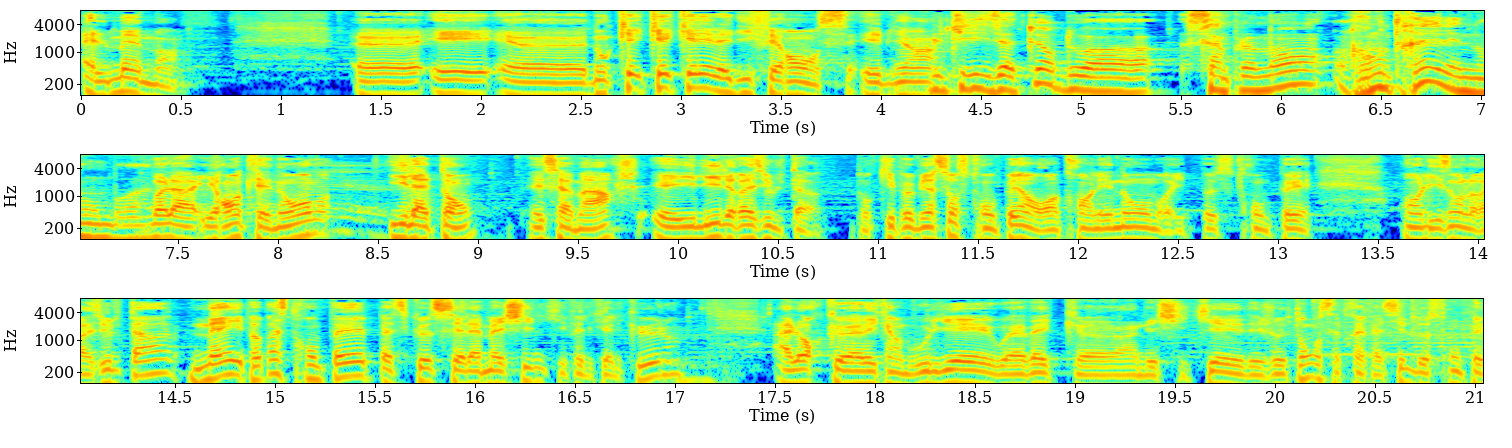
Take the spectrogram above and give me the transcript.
elle-même. Euh, et euh, donc, quelle est la différence? Eh bien, l'utilisateur doit simplement rentrer les nombres. Voilà, il rentre les nombres, il attend et ça marche, et il lit le résultat. Donc il peut bien sûr se tromper en rentrant les nombres, il peut se tromper en lisant le résultat, mais il peut pas se tromper parce que c'est la machine qui fait le calcul, alors qu'avec un boulier ou avec euh, un échiquier et des jetons, c'est très facile de se tromper.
